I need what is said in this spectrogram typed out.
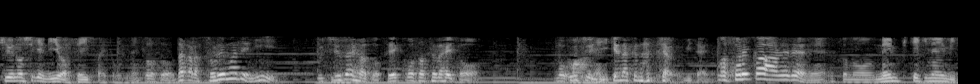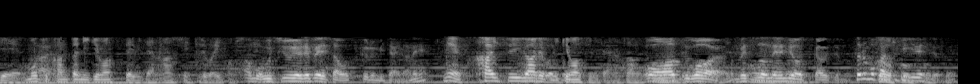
地球の資源でいいは精一杯ってことね。そうそう。だからそれまでに宇宙開発を成功させないと、もう宇宙に行けなくなっちゃうみたいな。まあ、それかあれだよね。その、燃費的な意味でもっと簡単に行けますってみたいな話にすればいいかもしれあ、もう宇宙エレベーターを作るみたいなね。ない。ね、海水があれば行けますみたいなさ。おー、すごい。別の燃料を使うっていうの。それも画期的ですよね。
